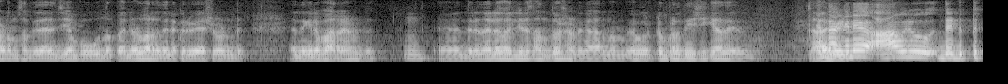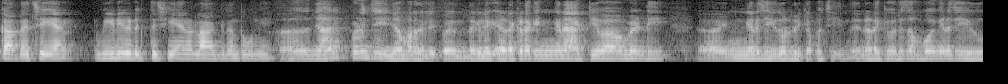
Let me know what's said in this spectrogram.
പടം സംവിധാനം ചെയ്യാൻ പോകുന്നു. അപ്പൊ എന്നോട് പറഞ്ഞു നിനക്കൊരു വേഷമുണ്ട് എന്നിങ്ങനെ പറയാനുണ്ട്. എന്നിരുന്നാലും വലിയൊരു സന്തോഷമാണ് കാരണം ഒട്ടും പ്രതീക്ഷിക്കാതെയായിരുന്നു. അങ്ങനെ ആ ഒരു ഇതെടുത്ത് കഥ ചെയ്യാൻ വീഡിയോ എടുത്ത് ചെയ്യാനുള്ള ആഗ്രഹം തോന്നി ഞാൻ എപ്പോഴും ചെയ്യും. ഞാൻ പറഞ്ഞില്ലേ ഇപ്പൊ എന്തെങ്കിലും ഇടക്കിടക്ക് ഇങ്ങനെ ആക്റ്റീവ് ആവാൻ വേണ്ടി ഇങ്ങനെ ചെയ്തോണ്ടിരിക്കും. അപ്പൊ ചെയ്യുന്നതിനിടയ്ക്ക് ഒരു സംഭവം ഇങ്ങനെ ചെയ്തു.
